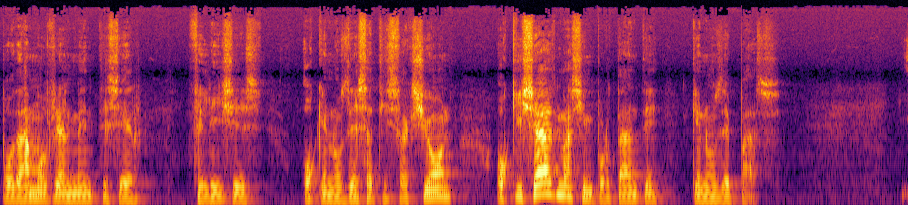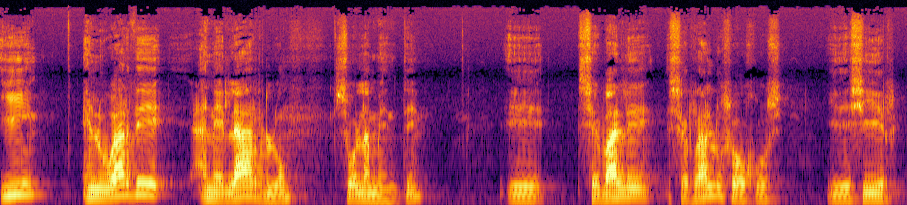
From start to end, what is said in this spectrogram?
podamos realmente ser felices o que nos dé satisfacción o quizás más importante, que nos dé paz. Y en lugar de anhelarlo solamente, eh, se vale cerrar los ojos y decir,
